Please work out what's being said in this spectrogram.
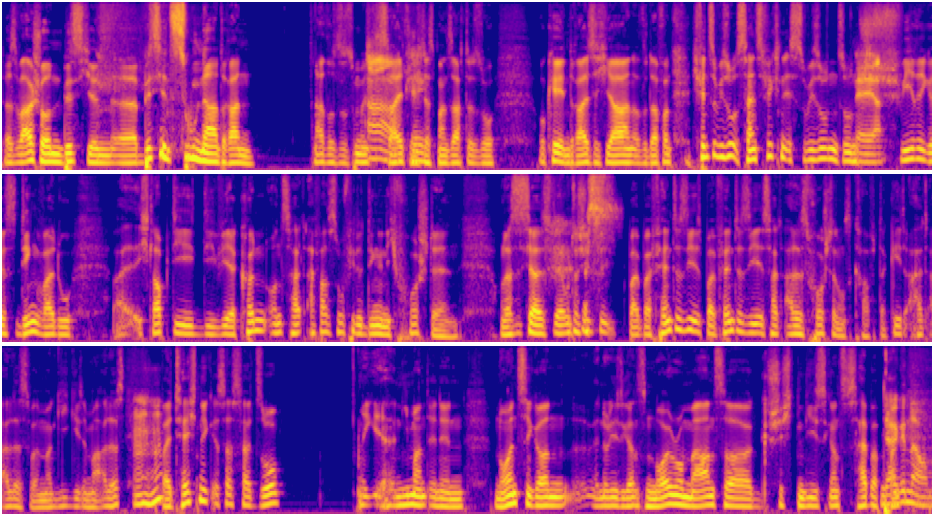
Das war schon ein bisschen, äh, bisschen zu nah dran. Also so zumindest ah, zeitlich, okay. dass man sagte so, okay, in 30 Jahren, also davon. Ich finde sowieso, Science Fiction ist sowieso so ein ja, ja. schwieriges Ding, weil du, weil ich glaube, die, die, wir können uns halt einfach so viele Dinge nicht vorstellen. Und das ist ja der Unterschied das bei, bei Fantasy ist, bei Fantasy ist halt alles Vorstellungskraft. Da geht halt alles, weil Magie geht immer alles. Mhm. Bei Technik ist das halt so, niemand in den 90ern, wenn du diese ganzen Neuromancer-Geschichten liest, die ganze Cyberpunk. Ja, genau.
